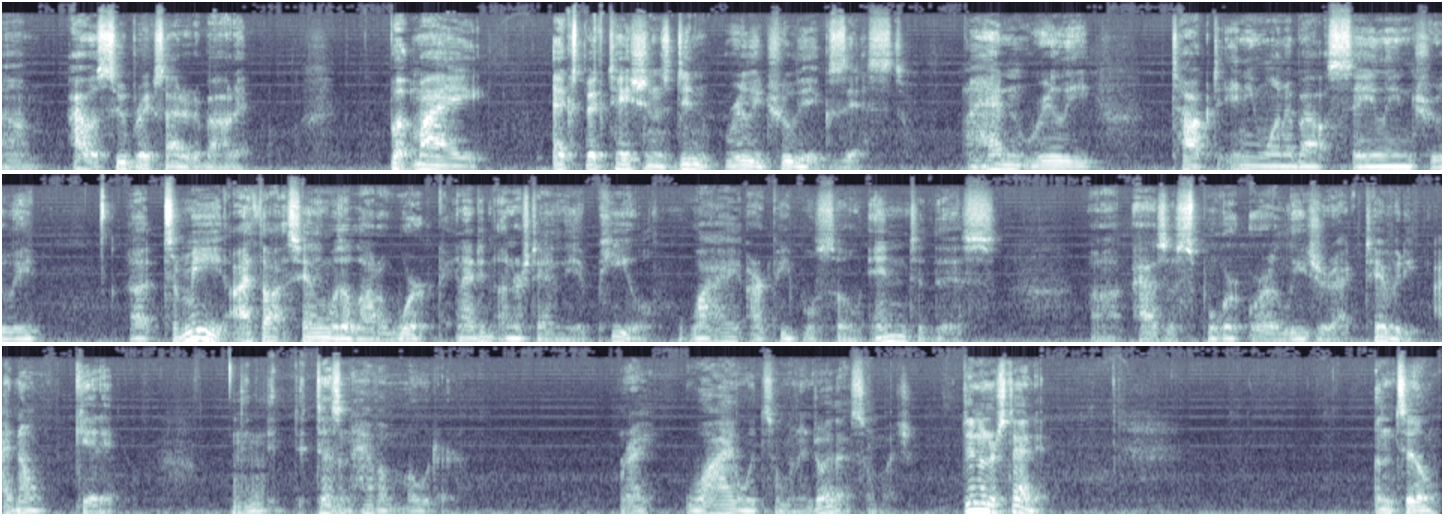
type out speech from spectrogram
Um, I was super excited about it, but my expectations didn't really truly exist. I hadn't really talked to anyone about sailing truly. Uh, to me, I thought sailing was a lot of work, and I didn't understand the appeal. Why are people so into this uh, as a sport or a leisure activity? I don't get it. It, it doesn't have a motor, right? Why would someone enjoy that so much? Didn't understand it until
